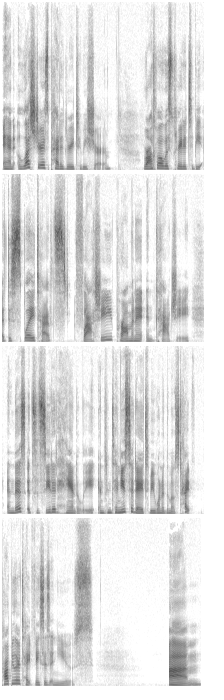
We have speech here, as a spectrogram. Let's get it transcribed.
An illustrious pedigree, to be sure. Rockwell was created to be a display text, flashy, prominent, and catchy. And this, it succeeded handily and continues today to be one of the most type- popular typefaces in use. Um,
